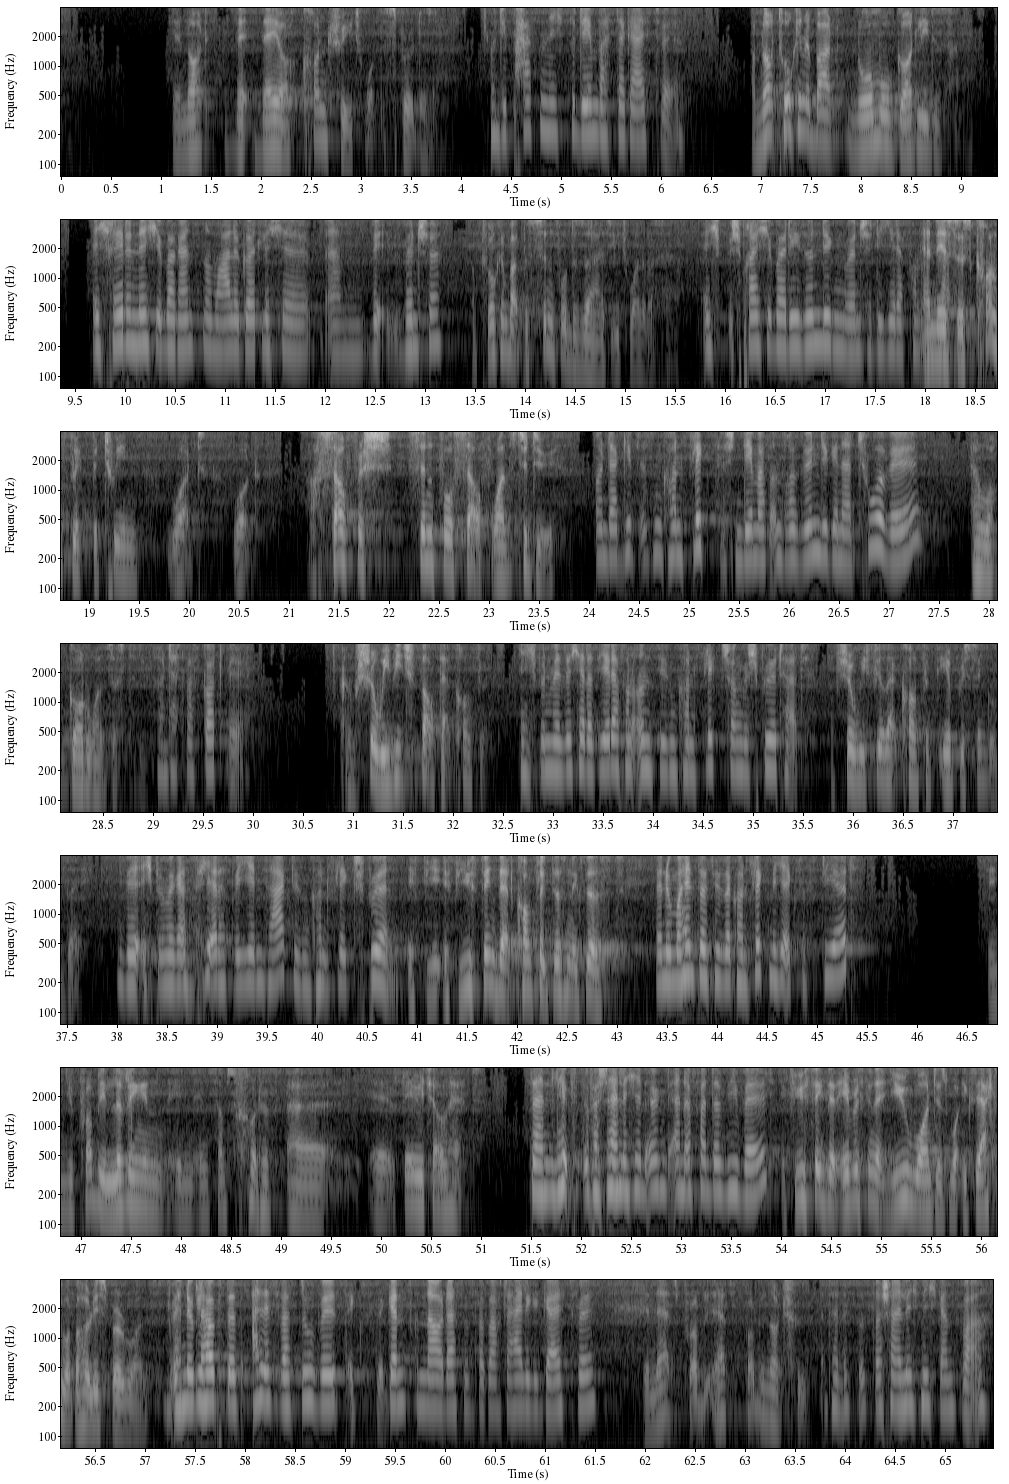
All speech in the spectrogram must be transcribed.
they're not, they, they are contrary to what the Spirit desires. Und die passen nicht zu dem, was der Geist will. I'm not talking about normal godly desires. Ich rede nicht über ganz normale göttliche ähm, Wünsche. I'm talking about the sinful desires each one of us have. Ich spreche über die sündigen Wünsche, die jeder von And uns there's hat. this conflict between what, what our selfish, sinful self wants to do Und da gibt es einen Konflikt zwischen dem, was unsere sündige Natur will and what God wants us to do. und das, was Gott will. And I'm sure we've each felt that conflict. Ich bin mir sicher, dass jeder von uns diesen Konflikt schon gespürt hat. I'm sure we feel that conflict every single day. Wir- Ich bin mir ganz sicher, dass wir jeden Tag diesen Konflikt spüren. If you, if you think that conflict doesn't exist, Wenn du meinst, dass dieser Konflikt nicht existiert, then you're probably living in, in, in some sort of uh, uh, fairy tale land. dann lebst du wahrscheinlich in irgendeiner Fantasiewelt. If you think that everything that you want is what, exactly what the Holy Spirit wants, Wenn du glaubst, dass alles, was du willst, ex- ganz genau das ist, was auch der Heilige Geist will, then that's probably, that's probably not true. dann ist das wahrscheinlich nicht ganz wahr.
